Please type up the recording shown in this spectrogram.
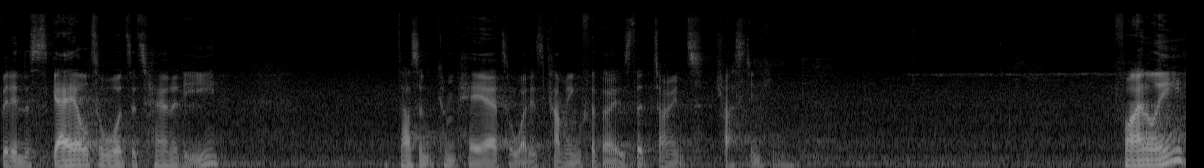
but in the scale towards eternity, it doesn't compare to what is coming for those that don't trust in Him. Finally,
